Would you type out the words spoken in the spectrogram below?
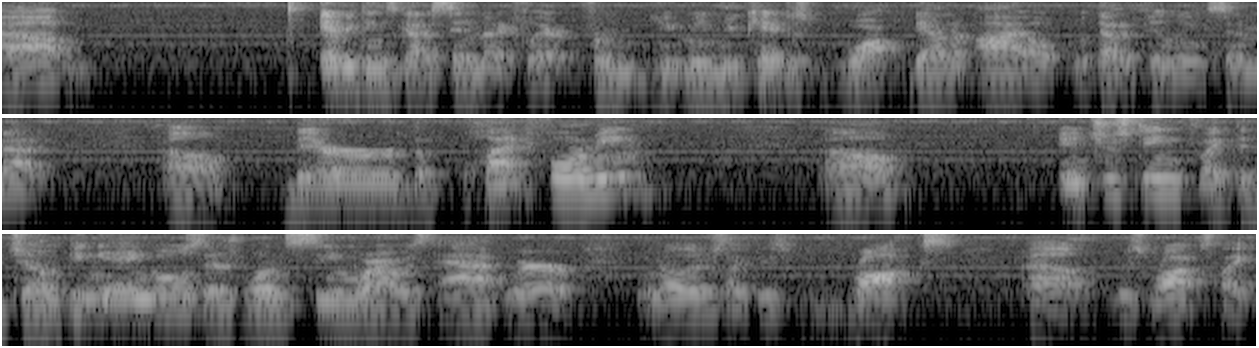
Um, everything's got a cinematic flair. From I mean, you can't just walk down an aisle without it feeling cinematic. Um, they're the platforming. Um, interesting, like the jumping angles. There's one scene where I was at where you know there's like these rocks, uh, these rocks like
